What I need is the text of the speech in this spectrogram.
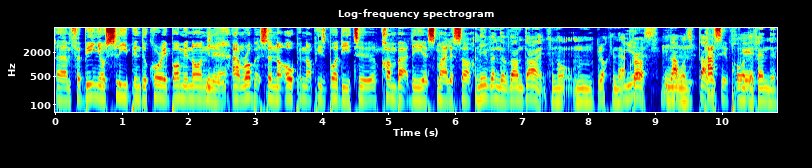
um, Fabinho sleeping, Doucouré bombing on, and Robertson not opening up his body to combat the uh, Ismaila Sarr. And even the Van Dijk not mm, blocking that cross. Mm. That was that passive, was poor defending.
